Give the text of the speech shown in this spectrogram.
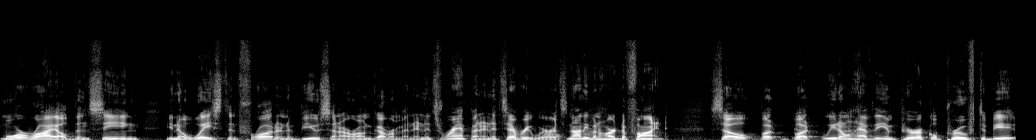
more riled than seeing, you know, waste and fraud and abuse in our own government. And it's rampant and it's everywhere. It's not even hard to find. So, but but we don't have the empirical proof to be,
